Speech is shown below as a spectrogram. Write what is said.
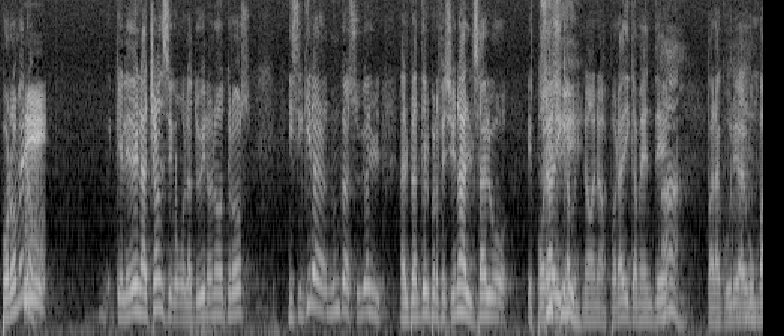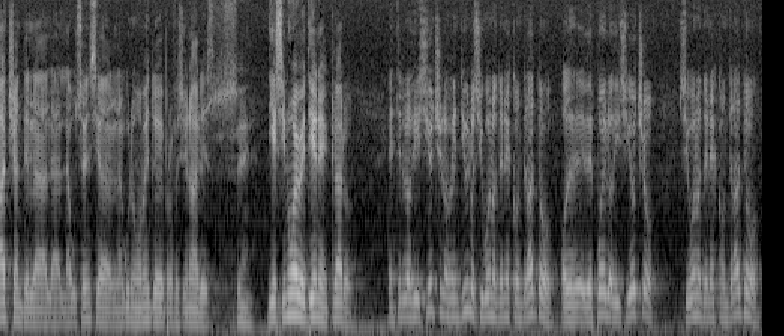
Por lo menos sí, que le den la chance como la tuvieron otros. Ni siquiera nunca subió al, al plantel profesional, salvo esporádicamente. Sí, sí. No, no, esporádicamente. Ah. Para cubrir algún bache ante la, la- la ausencia en algunos momentos de profesionales. Sí. 19 tiene, claro. Entre los 18 y los 21, si vos no tenés contrato, o desde- después de los 18, si vos no tenés contrato,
